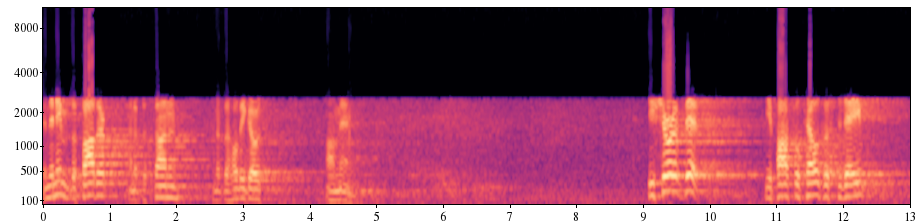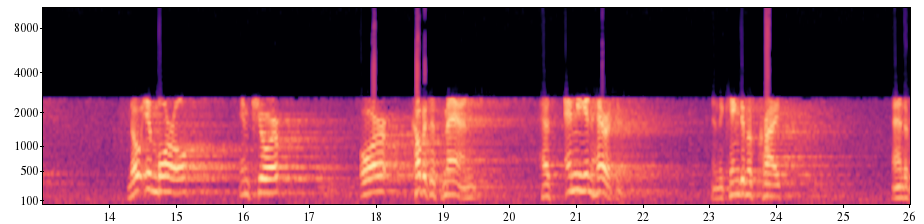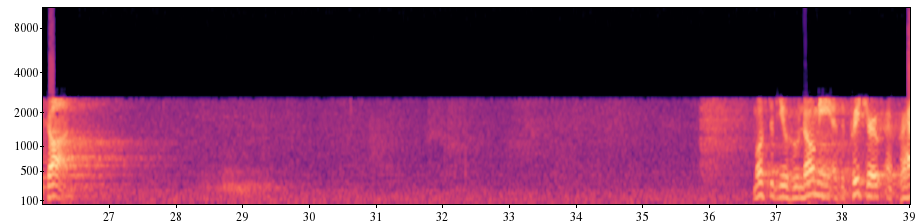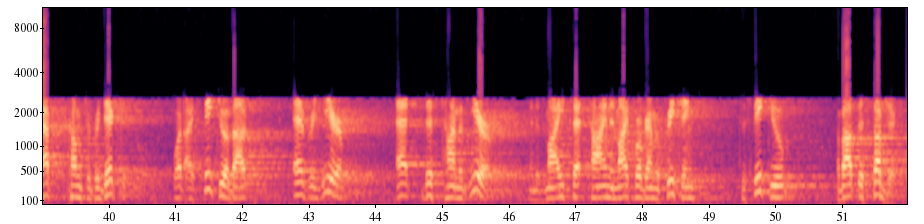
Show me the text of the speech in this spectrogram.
In the name of the Father, and of the Son, and of the Holy Ghost. Amen. Be sure of this, the Apostle tells us today no immoral, impure, or covetous man has any inheritance in the kingdom of Christ and of God. Most of you who know me as a preacher have perhaps come to predict what I speak to you about every year at this time of year. And it's my set time in my program of preaching to speak to you about this subject.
